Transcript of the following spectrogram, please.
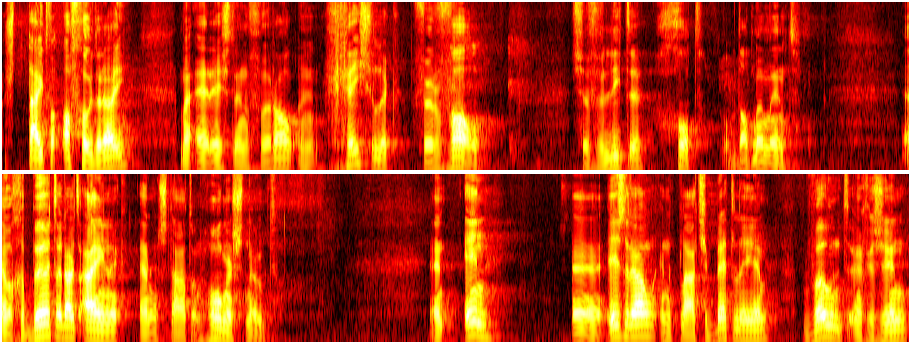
een tijd van afgoderij, maar er is een, vooral een geestelijk verval. Ze verlieten God op dat moment. En wat gebeurt er uiteindelijk? Er ontstaat een hongersnood. En in uh, Israël, in het plaatsje Bethlehem, woont een gezin,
